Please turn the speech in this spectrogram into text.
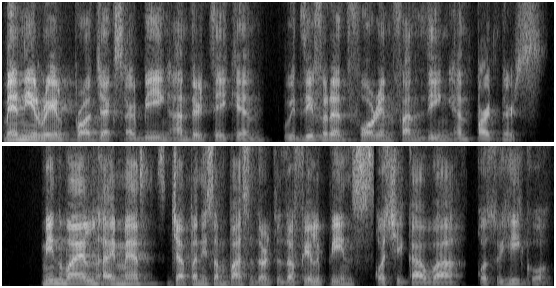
Many rail projects are being undertaken with different foreign funding and partners. Meanwhile, I met Japanese ambassador to the Philippines, Koshikawa Kazuhiko,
